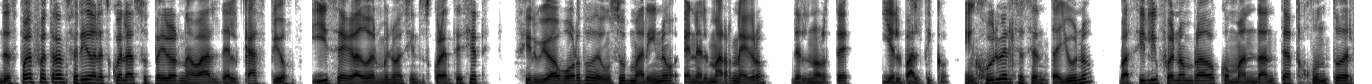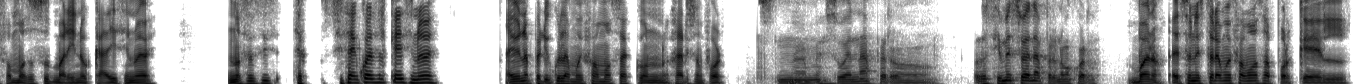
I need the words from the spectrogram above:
después fue transferido a la Escuela Superior Naval del Caspio y se graduó en 1947. Sirvió a bordo de un submarino en el Mar Negro del Norte y el Báltico. En julio del 61, Vasily fue nombrado comandante adjunto del famoso submarino K-19. No sé si, si- si saben cuál es el K-19. Hay una película muy famosa con Harrison Ford. No me suena, pero. O sea, sí me suena, pero no me acuerdo. Bueno, es una historia muy famosa porque el,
